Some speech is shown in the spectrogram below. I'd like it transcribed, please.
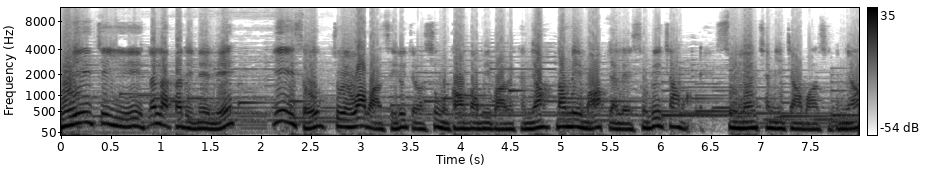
ငွေရေးကြည်ရေးလက်လက်ပတ်တွေနဲ့လည်းပြည့်စုံကြွယ်ဝပါစေလို့ကျွန်တော်ဆုမကောင်းတောင်းပေးပါရခင်ဗျာနောက်နေ့မှာပြန်လည်ဆုံတွေ့ကြပါမယ်ဆွေလန်းချမ်းမြေ့ကြပါစေခင်ဗျာ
